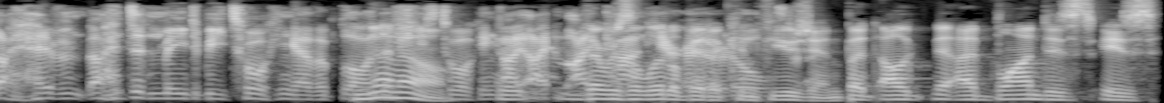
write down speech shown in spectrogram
i haven't i didn't mean to be talking over blonde no, if no. she's talking I, I, I there was a little bit of at all, so- confusion, but I'll, uh, Blonde is is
